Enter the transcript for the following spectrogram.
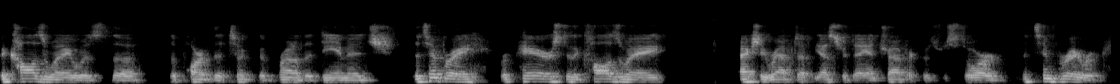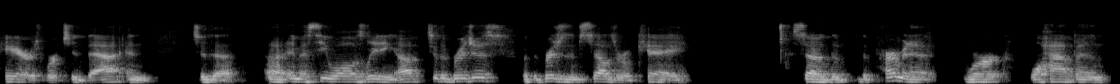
The causeway was the the part that took the brunt of the damage. The temporary repairs to the causeway actually wrapped up yesterday and traffic was restored. The temporary repairs were to that and to the uh, MSE walls leading up to the bridges, but the bridges themselves are okay. So the, the permanent work will happen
